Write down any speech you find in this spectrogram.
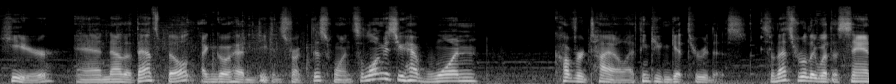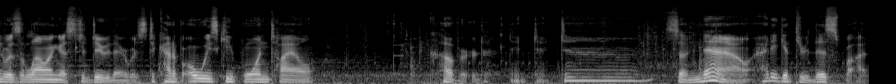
here. And now that that's built, I can go ahead and deconstruct this one. So long as you have one covered tile, I think you can get through this. So that's really what the sand was allowing us to do there, was to kind of always keep one tile covered. Dun, dun, dun. So now, how do you get through this spot?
